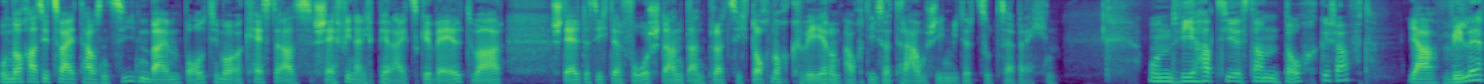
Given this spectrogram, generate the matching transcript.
Und noch als sie 2007 beim Baltimore Orchester als Chefin eigentlich bereits gewählt war, stellte sich der Vorstand dann plötzlich doch noch quer und auch dieser Traum schien wieder zu zerbrechen. Und wie hat sie es dann doch geschafft? Ja, Wille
